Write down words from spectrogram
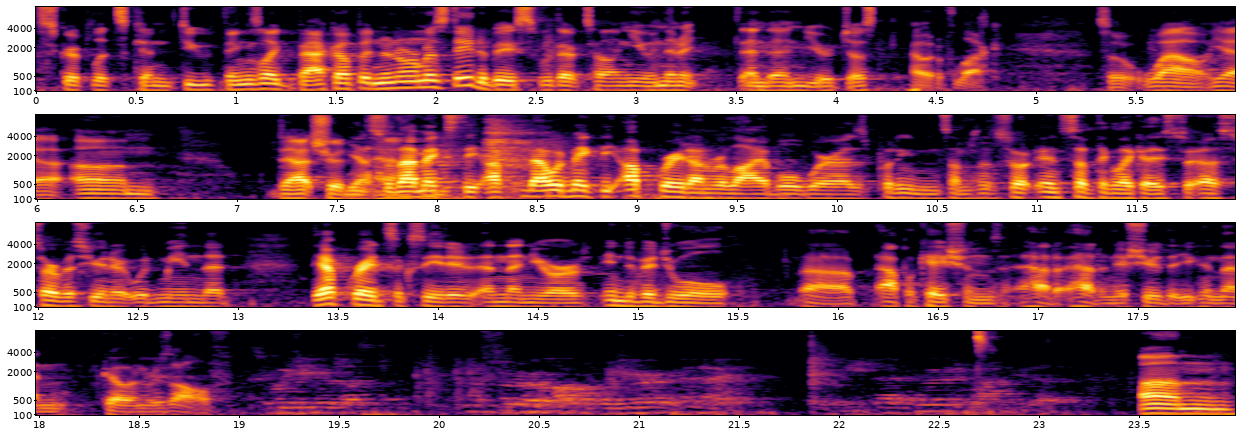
scriptlets can do things like back up an enormous database without telling you, and then it, and then you're just out of luck. So wow, yeah, um, that shouldn't. Yeah, so happen. that makes the up, that would make the upgrade unreliable, whereas putting in something sort in something like a service unit would mean that the upgrade succeeded, and then your individual uh, applications had had an issue that you can then go and resolve. So would you, let's, let's sort of, would you recommend I that code and not do that? Um,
